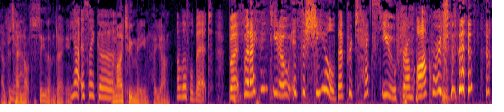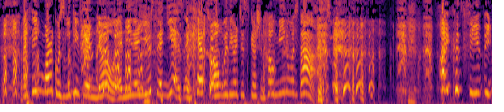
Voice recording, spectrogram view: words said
and pretend Yeah. not to see them, don't you? Yeah, it's like a Am I too mean, He Yang? a little bit, but but I think you know it's a shield that protects you from awkwardness. I think Mark was looking for a no, and then you said yes and kept on with your discussion. How mean was that? I could see the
